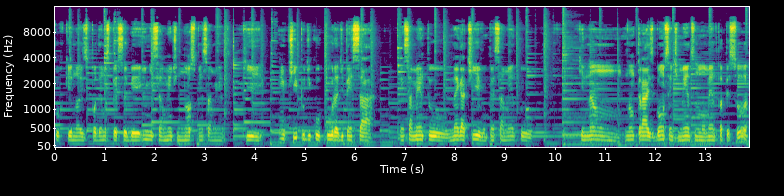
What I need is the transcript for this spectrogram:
porque nós podemos perceber inicialmente no nosso pensamento que um tipo de cultura de pensar, pensamento negativo, um pensamento que não, não traz bons sentimentos no momento para a pessoa,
